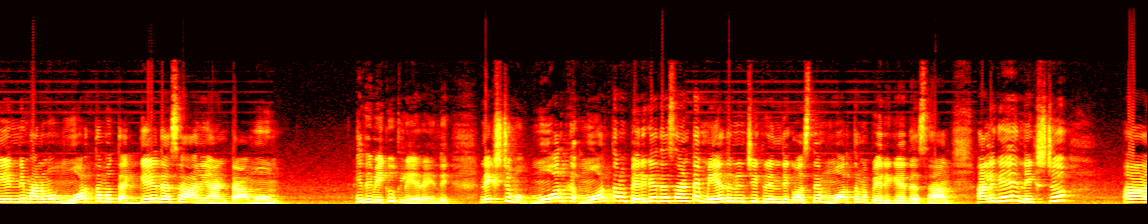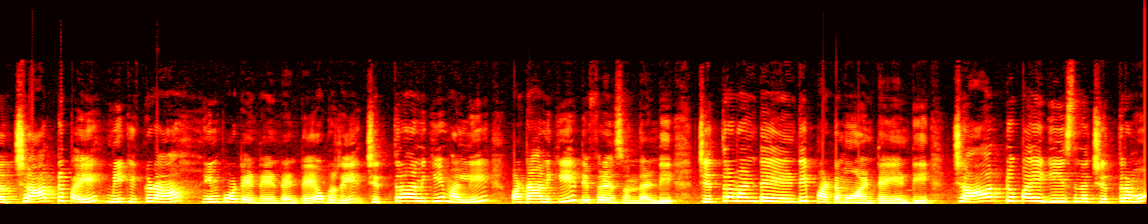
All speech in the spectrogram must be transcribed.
దీన్ని మనము ముహూర్తము తగ్గే దశ అని అంటాము. ఇది మీకు క్లియర్ అయింది. నెక్స్ట్ మూర్ ముహూర్తం పెరిగే దశ అంటే మీద నుంచి క్రిందికి వస్తే ముహూర్తం పెరిగే దశ. అలాగే నెక్స్ట్ చార్ట్పై మీకు ఇక్కడ ఇంపార్టెంట్ ఏంటంటే ఒకటి చిత్రానికి మళ్ళీ పటానికి డిఫరెన్స్ ఉందండి. చిత్రం అంటే ఏంటి? పటము అంటే ఏంటి? చార్టుపై గీసిన చిత్రము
